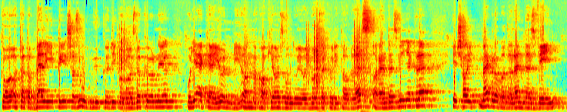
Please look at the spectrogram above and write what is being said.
tehát a belépés az úgy működik a gazdakörnél, hogy el kell jönni annak, aki azt gondolja, hogy gazdaköri tag lesz a rendezvényekre, és ha itt megragad a rendezvény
